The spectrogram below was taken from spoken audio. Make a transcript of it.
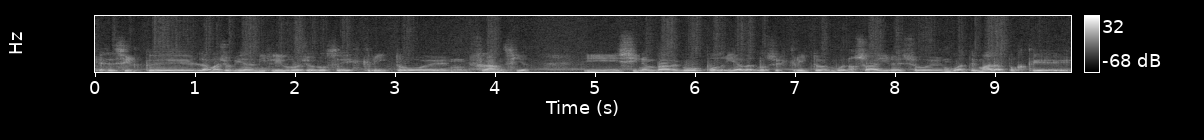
Es decir, que la mayoría de mis libros yo los he escrito en Francia, y sin embargo podría haberlos escrito en Buenos Aires o en Guatemala porque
